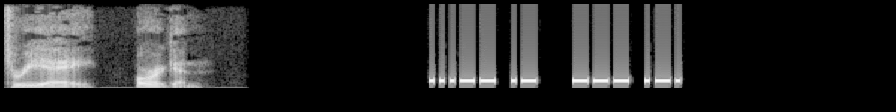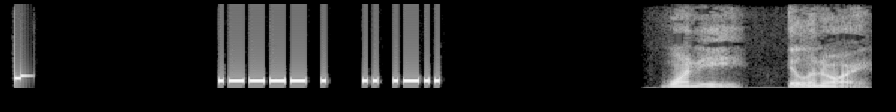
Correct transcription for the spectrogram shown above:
Three A, Oregon. One E, Illinois.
